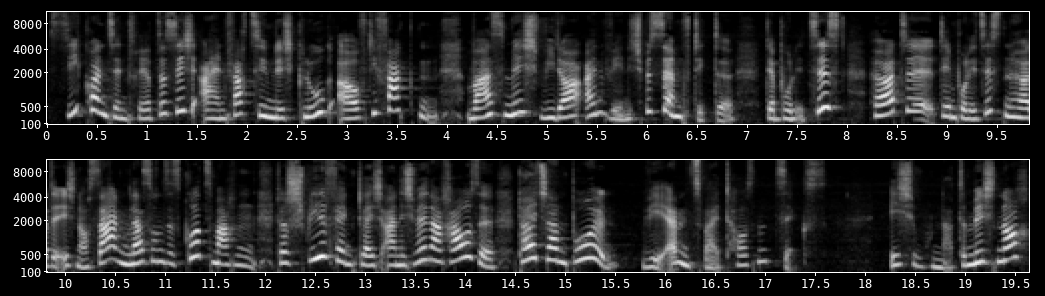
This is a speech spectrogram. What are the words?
Sie konzentrierte sich einfach ziemlich klug auf die Fakten, was mich wieder ein wenig besänftigte. Der Polizist hörte, dem Polizisten hörte ich noch sagen, lass uns es kurz machen. Das Spiel fängt gleich an. Ich will nach Hause. Deutschland, Polen. WM 2006. Ich wunderte mich noch,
